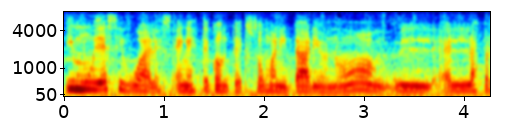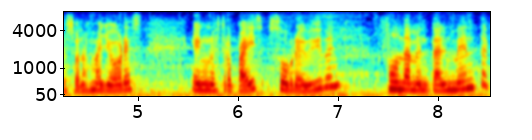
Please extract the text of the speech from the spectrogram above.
y muy desiguales en este contexto humanitario. ¿no? Las personas mayores en nuestro país sobreviven fundamentalmente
